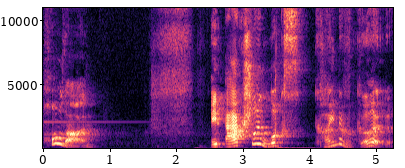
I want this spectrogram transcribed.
Hold on. It actually looks kind of good.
